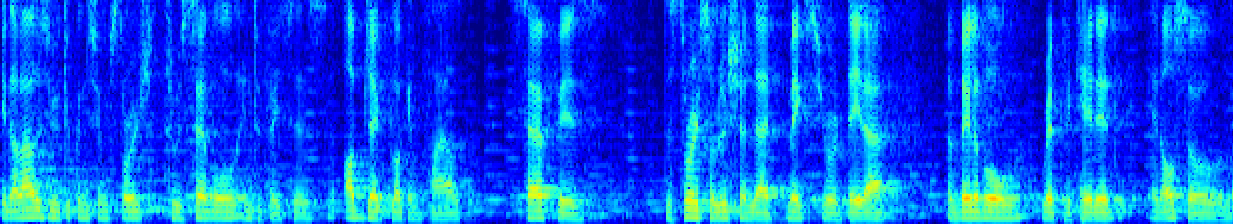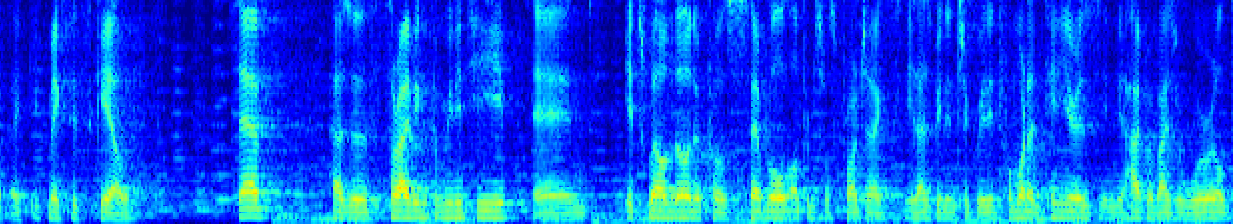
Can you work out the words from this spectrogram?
it allows you to consume storage through several interfaces, object, block and file. Ceph is the storage solution that makes your data available, replicated, and also like, it makes it scale. Ceph has a thriving community and it's well known across several open source projects. It has been integrated for more than 10 years in the hypervisor world,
